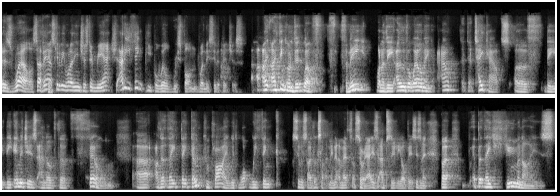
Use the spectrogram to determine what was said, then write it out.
as well so i think that's going to be one of the interesting reactions how do you think people will respond when they see the pictures i, I think one of the well f- for me one of the overwhelming out the takeouts of the the images and of the film uh, are that they they don't comply with what we think suicide looks like. I mean, I mean, sorry, it's absolutely obvious, isn't it? But but they humanize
